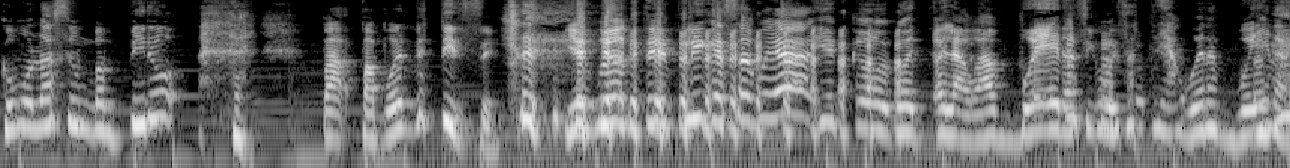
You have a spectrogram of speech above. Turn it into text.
¿cómo lo hace un vampiro para poder vestirse? Y el weón te explica esa weá y es como, "Coño, la weá buena, así como esas teorías buenas, buenas.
